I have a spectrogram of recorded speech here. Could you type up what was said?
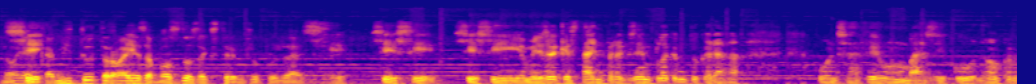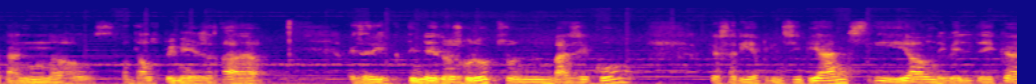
no? Sí. I en canvi tu treballes sí. amb els dos extrems oposats. Sí, sí, sí, sí, sí. I a més aquest any, per exemple, que em tocarà començar a fer un bàsic 1, no? Per tant, els, dels primers... Eh, és a dir, tindré dos grups, un bàsic 1, que seria principiants, i el nivell D, que,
